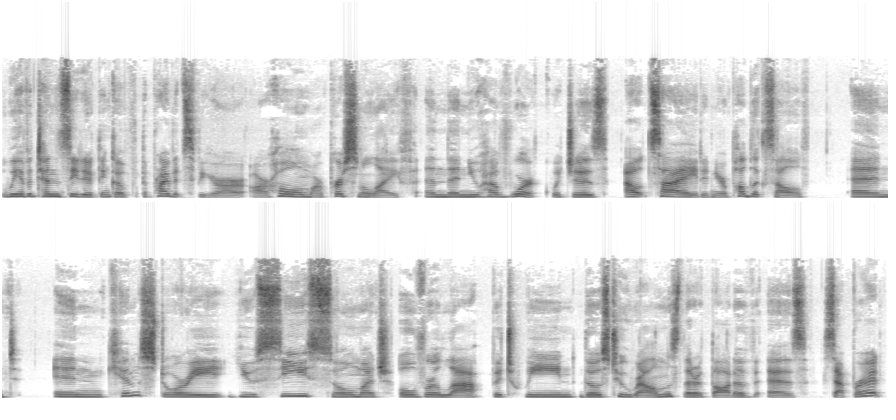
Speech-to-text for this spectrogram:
we have a tendency to think of the private sphere, our, our home, our personal life, and then you have work, which is outside in your public self. And in Kim's story, you see so much overlap between those two realms that are thought of as separate.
